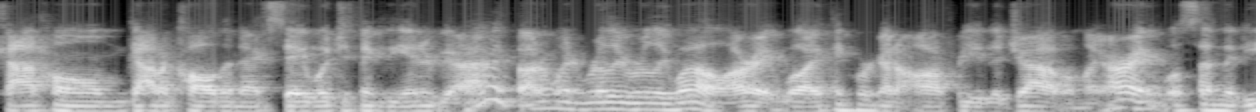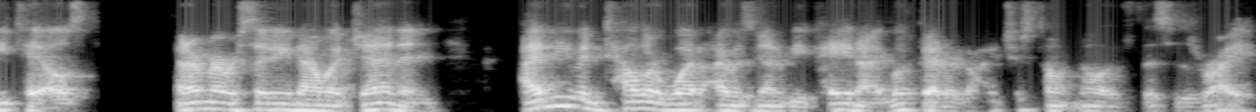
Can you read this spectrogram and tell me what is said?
got home, got a call the next day. What'd you think of the interview? I thought it went really, really well. All right, well, I think we're going to offer you the job. I'm like, all right, we'll send the details. And I remember sitting down with Jen and I didn't even tell her what I was going to be paid. I looked at her, I just don't know if this is right.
